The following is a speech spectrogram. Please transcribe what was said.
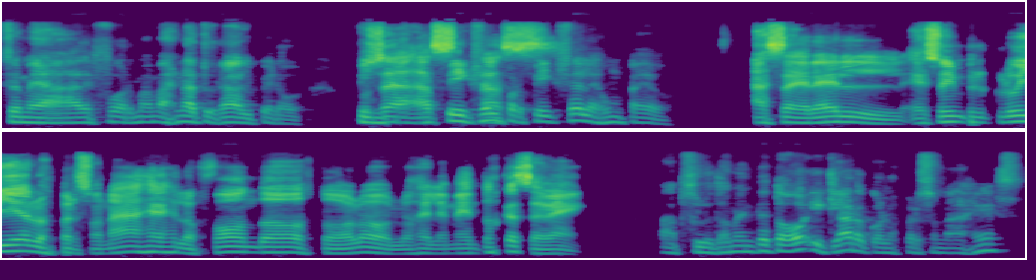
se me da de forma más natural, pero o sea, pixel por pixel es un pedo. Hacer el, eso incluye los personajes, los fondos, todos los, los elementos que se ven absolutamente todo. Y claro, con los personajes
